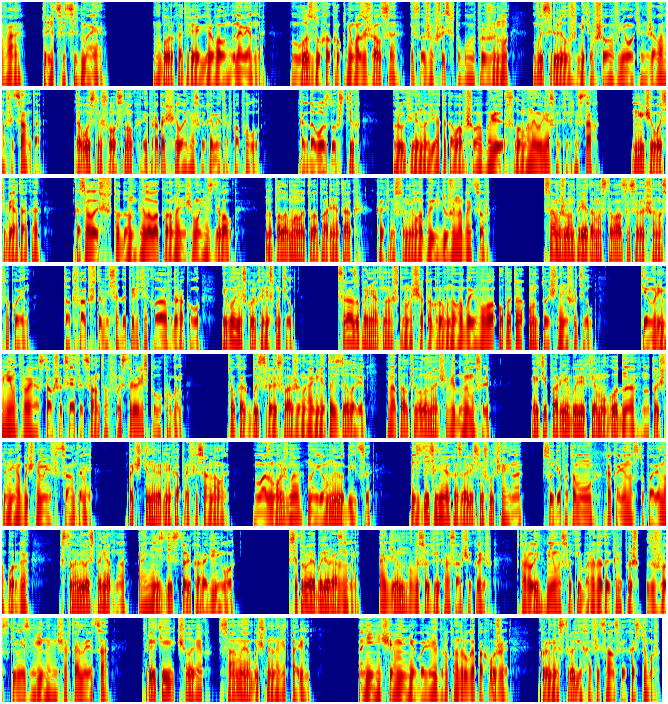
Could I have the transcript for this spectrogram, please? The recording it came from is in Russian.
Глава 37. Борг отреагировал мгновенно. Воздух вокруг него сжался и, сложившись в тугую пружину, выстрелил в метившего в него кинжалом официанта. Того снесло с ног и протащило несколько метров по полу. Когда воздух стих, руки и ноги атаковавшего были сломаны в нескольких местах. Ничего себе атака! Казалось, что Дон Белого клана ничего не сделал, но поломал этого парня так, как не сумела бы и дюжина бойцов. Сам же он при этом оставался совершенно спокоен. Тот факт, что беседа перетекла в драку, его нисколько не смутил. Сразу понятно, что насчет огромного боевого опыта он точно не шутил. Тем временем трое оставшихся официантов выстроились полукругом. То, как быстро и слаженно они это сделали, наталкивало на очевидную мысль. Эти парни были кем угодно, но точно необычными официантами. Почти наверняка профессионалы. Возможно, наемные убийцы. И здесь они оказались не случайно. Судя по тому, как они наступали на Борга, становилось понятно, они здесь только ради него. Все трое были разными. Один — высокий красавчик-эльф, второй — невысокий бородатый крепыш с жесткими звериными чертами лица, третий — человек, самый обычный на вид парень. Они ничем не были друг на друга похожи, кроме строгих официантских костюмов.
